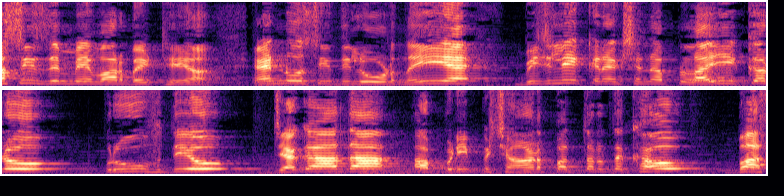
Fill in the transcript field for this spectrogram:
ਅਸੀਂ ਜ਼ਿੰਮੇਵਾਰ ਬੈਠੇ ਹਾਂ। ਐਨਓਸੀ ਦੀ ਲੋੜ ਨਹੀਂ ਹੈ। ਬਿਜਲੀ ਕਨੈਕਸ਼ਨ ਅਪਲਾਈ ਕਰੋ, ਪ੍ਰੂਫ ਦਿਓ, ਜਗ੍ਹਾ ਦਾ ਆਪਣੀ ਪਛਾਣ ਪੱਤਰ ਦਿਖਾਓ, ਬਸ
